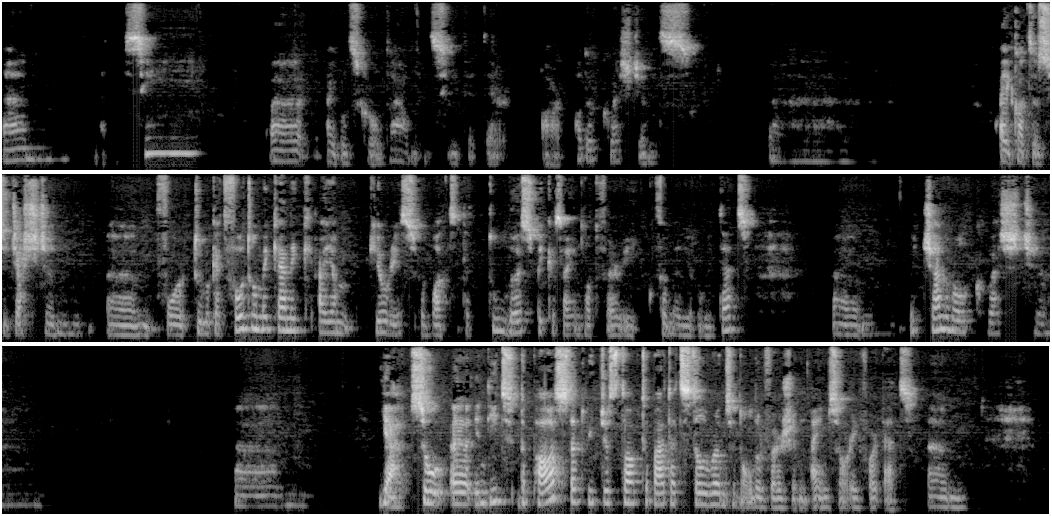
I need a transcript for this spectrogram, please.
Um, let me see. Uh, I will scroll down and see that there are other questions. Uh, I got a suggestion um, for to look at photo mechanic. I am curious what the tool does because I am not very familiar with that. Um, a general question. Um, yeah, so uh, indeed, the PAWS that we just talked about that still runs an older version. I am sorry for that. Um,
